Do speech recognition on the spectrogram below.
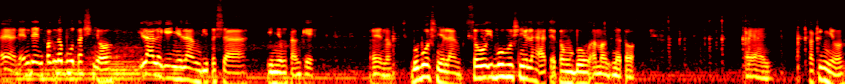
Ayan. And then pag nabutas nyo, ilalagay nyo lang dito sa inyong tangke. Ayan o. Bubuhos nyo lang. So ibuhos nyo lahat itong buong amag na to. Ayan. Takin nyo.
